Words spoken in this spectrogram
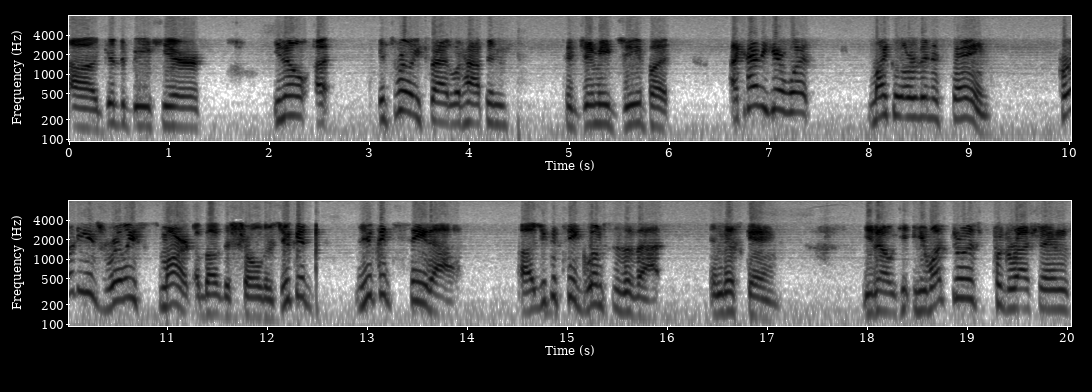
uh, good to be here. You know, uh, it's really sad what happened to Jimmy G, but I kind of hear what Michael Irvin is saying. Purdy is really smart above the shoulders. You could you could see that. Uh, you could see glimpses of that in this game. You know, he, he went through his progressions.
